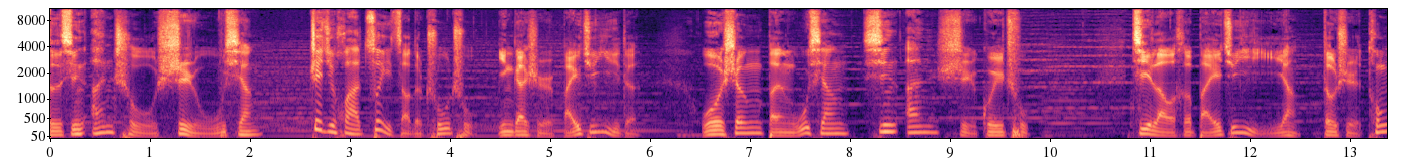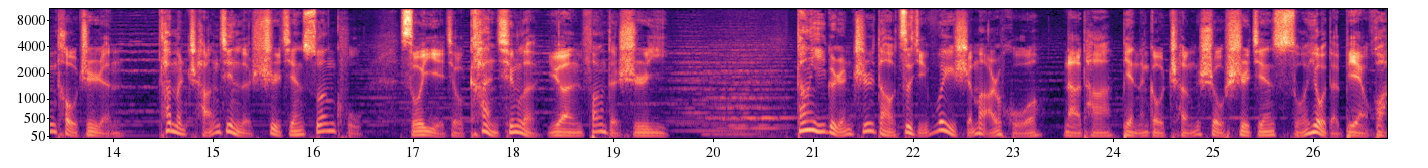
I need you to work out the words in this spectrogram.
此心安处是吾乡，这句话最早的出处应该是白居易的“我生本无乡，心安是归处”。季老和白居易一样，都是通透之人，他们尝尽了世间酸苦，所以也就看清了远方的诗意。当一个人知道自己为什么而活，那他便能够承受世间所有的变化。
